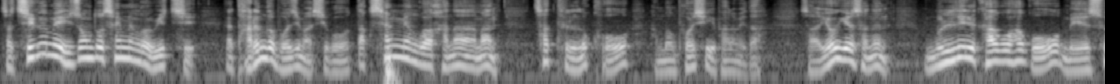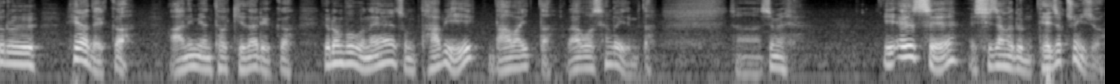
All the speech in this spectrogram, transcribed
자, 지금의 이 정도 생명과학 위치 다른 거 보지 마시고 딱 생명과학 하나만 차트를 놓고 한번 보시기 바랍니다. 자, 여기에서는 물릴 각오하고 매수를 해야 될까? 아니면 더 기다릴까? 이런 부분에 좀 답이 나와 있다라고 생각이 됩니다. 자, 지금 이 엘스의 시장 흐름 대적 중이죠.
